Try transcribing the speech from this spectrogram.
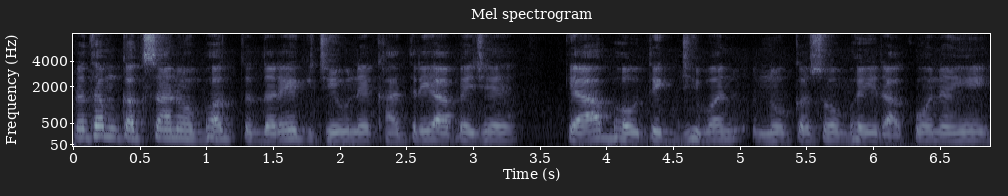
પ્રથમ કક્ષાનો ભક્ત દરેક જીવને ખાતરી આપે છે કે આ ભૌતિક જીવનનો કશો ભય રાખવો નહીં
